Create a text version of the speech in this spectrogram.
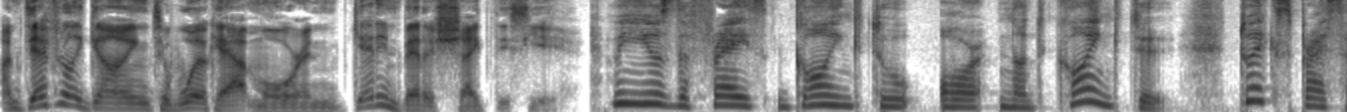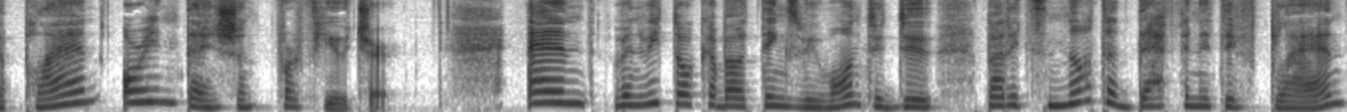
I'm definitely going to work out more and get in better shape this year. We use the phrase going to or not going to to express a plan or intention for future. And when we talk about things we want to do, but it's not a definitive plan,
